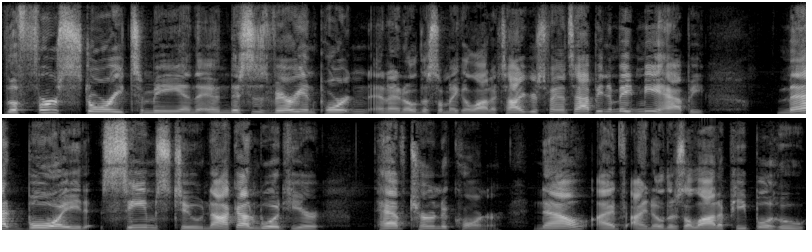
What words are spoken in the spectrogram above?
The first story to me, and, and this is very important, and I know this will make a lot of Tigers fans happy, and it made me happy. Matt Boyd seems to, knock on wood here, have turned a corner. Now, I've, I know there's a lot of people who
